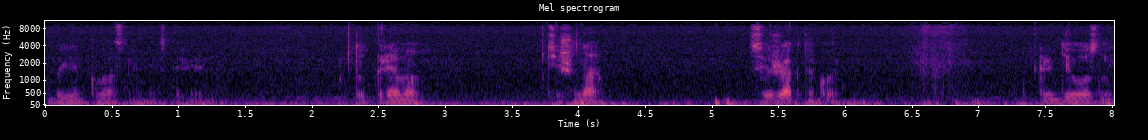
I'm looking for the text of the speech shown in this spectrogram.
Блин, классное место, реально. Тут прямо тишина, свежак такой, грандиозный.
